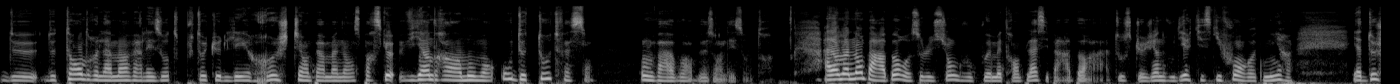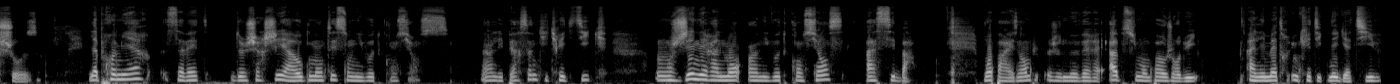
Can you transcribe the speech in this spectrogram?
de, de, tendre la main vers les autres plutôt que de les rejeter en permanence parce que viendra un moment où de toute façon on va avoir besoin des autres. Alors maintenant, par rapport aux solutions que vous pouvez mettre en place et par rapport à tout ce que je viens de vous dire, qu'est-ce qu'il faut en retenir Il y a deux choses. La première, ça va être de chercher à augmenter son niveau de conscience. Hein, les personnes qui critiquent ont généralement un niveau de conscience assez bas. Moi, par exemple, je ne me verrais absolument pas aujourd'hui aller mettre une critique négative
